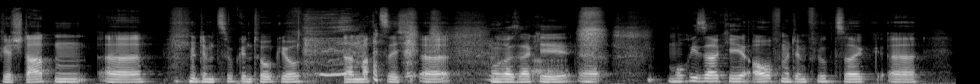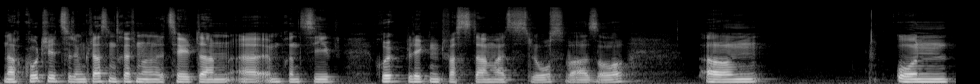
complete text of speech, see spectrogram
wir starten äh, mit dem Zug in Tokio, dann macht sich äh, Murasaki, äh, Morisaki auf mit dem Flugzeug äh, nach Kochi zu dem Klassentreffen und erzählt dann äh, im Prinzip rückblickend, was damals los war, so. Ähm, und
